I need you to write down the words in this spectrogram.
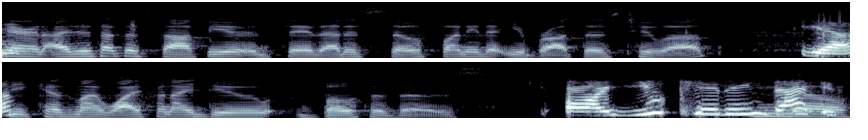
Karen, I just have to stop you and say that is so funny that you brought those two up. Yeah. Because my wife and I do both of those. Are you kidding? That no. is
